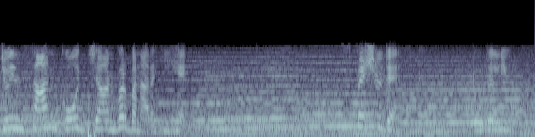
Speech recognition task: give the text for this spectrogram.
जो इंसान को जानवर बना रही है। स्पेशल डेस्क टोटल न्यूज़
